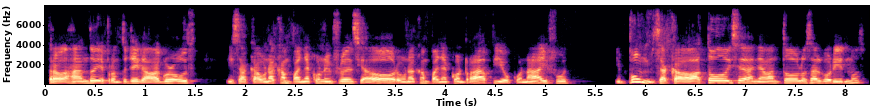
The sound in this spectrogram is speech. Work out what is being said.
trabajando y de pronto llegaba Growth y sacaba una campaña con un influenciador o una campaña con Rappi o con iFood y pum, se acababa todo y se dañaban todos los algoritmos.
